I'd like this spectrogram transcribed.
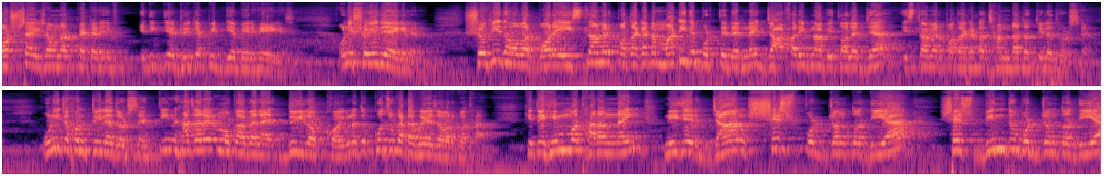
বর্ষা এসে ওনার পেটের এদিক দিয়ে ঢুকে পিঠ দিয়ে বের হয়ে গেছে। উনি শহীদ হয়ে গেলেন। শহীদ হওয়ার পরে ইসলামের পতাকাটা মাটিতে পড়তে দেন নাই, জাফর ইবনে আবি তলেব যা ইসলামের পতাকাটা ঝান্ডাটা তুলে ধরছে। উনি যখন তুলে ধরছেন, তিন হাজারের মোকাবেলায় দুই লক্ষ, এগুলো তো কুচুকাটা হয়ে যাওয়ার কথা। কিন্তু হিম্মত হারান নাই, নিজের যান শেষ পর্যন্ত দিয়া, শেষ বিন্দু পর্যন্ত দিয়া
